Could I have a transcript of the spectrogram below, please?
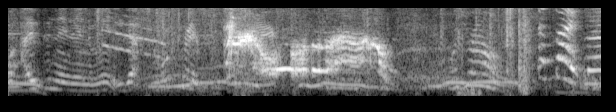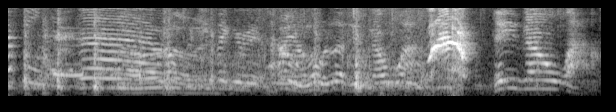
we'll open it in a minute. You got some more presents. What's wrong? I bite my finger. Don't put your finger in. Oh, look, he's gone wild. He's gone wild.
